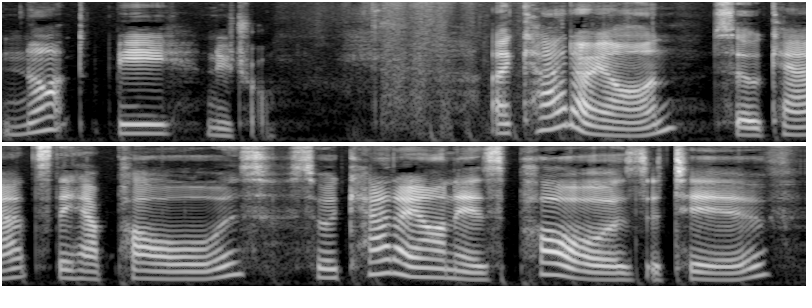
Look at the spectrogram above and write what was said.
not be neutral. A cation, so cats, they have paws. So a cation is positive.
